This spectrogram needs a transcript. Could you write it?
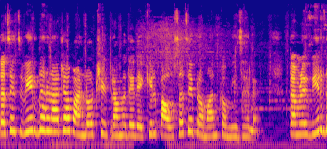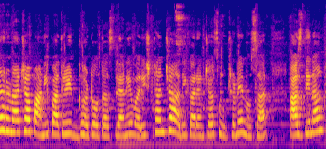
तसेच वीर धरणाच्या पाणलोट क्षेत्रामध्ये देखील पावसाचे प्रमाण कमी झालंय. त्यामुळे वीर धरणाच्या पाणी पातळीत घट होत असल्याने वरिष्ठांच्या अधिकाऱ्यांच्या सूचनेनुसार आज दिनांक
